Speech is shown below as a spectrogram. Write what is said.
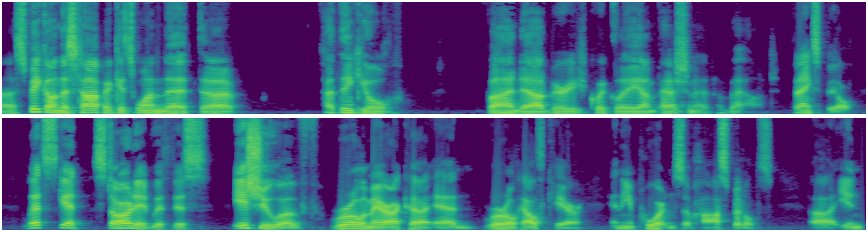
uh, speak on this topic. It's one that uh, I think you'll find out very quickly I'm passionate about. Thanks, Bill let's get started with this issue of rural America and rural health care and the importance of hospitals uh, in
